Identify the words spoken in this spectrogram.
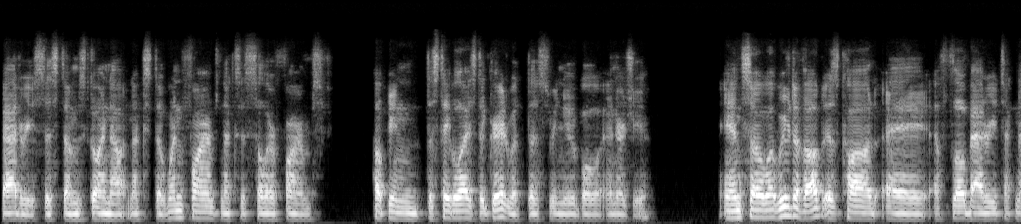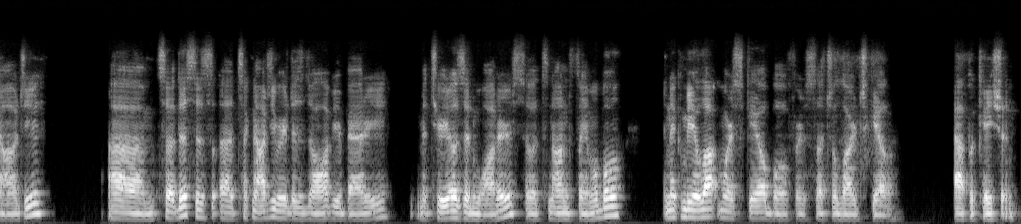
battery systems going out next to wind farms, next to solar farms, helping to stabilize the grid with this renewable energy. And so what we've developed is called a, a flow battery technology. Um, so this is a technology where you dissolve your battery materials in water, so it's non-flammable, and it can be a lot more scalable for such a large scale application.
